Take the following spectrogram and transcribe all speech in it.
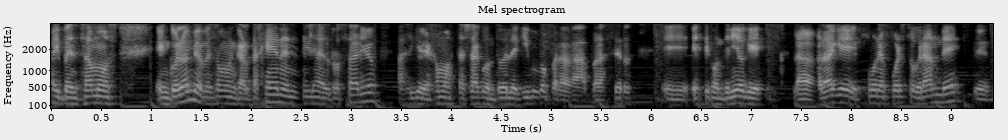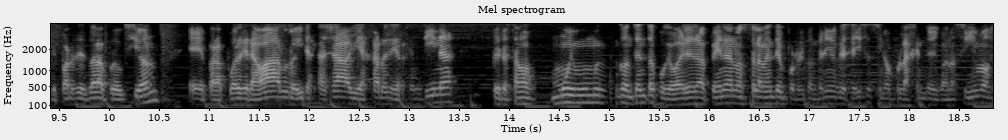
Ahí pensamos en Colombia, pensamos en Cartagena, en Isla del Rosario, así que viajamos hasta allá con todo el equipo para, para hacer eh, este contenido que la verdad que fue un esfuerzo grande de, parte de toda la producción para poder grabarlo, ir hasta allá, viajar desde Argentina pero estamos muy, muy, muy contentos porque valió la pena, no solamente por el contenido que se hizo, sino por la gente que conocimos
